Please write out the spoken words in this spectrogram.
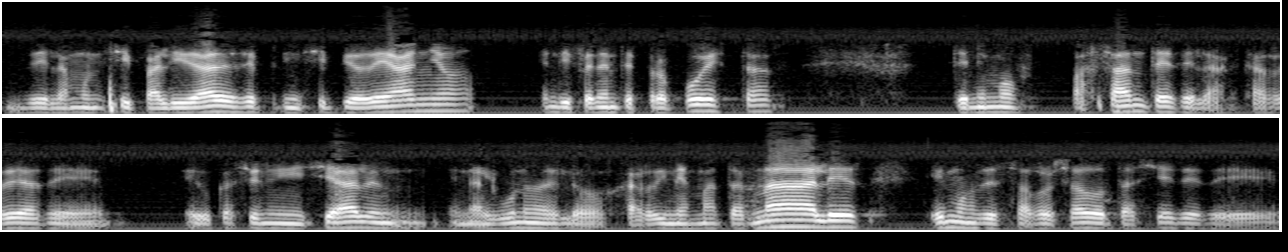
de la municipalidad desde principio de año en diferentes propuestas. Tenemos pasantes de las carreras de educación inicial en, algunos de los jardines maternales, hemos desarrollado talleres de,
